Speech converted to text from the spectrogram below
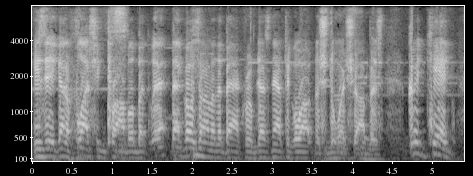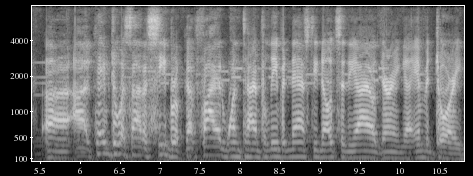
He's got a flushing problem, but that, that goes on in the back room. Doesn't have to go out in the store, shoppers. Good kid. Uh, uh, came to us out of Seabrook. Got fired one time for leaving nasty notes in the aisle during uh, inventory.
